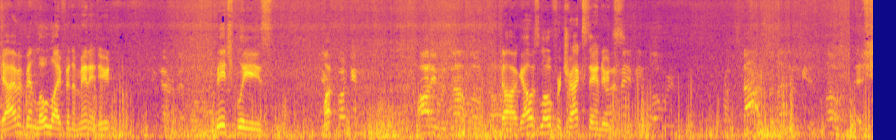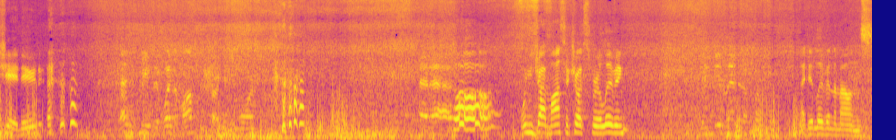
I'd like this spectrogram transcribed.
yeah, I haven't been low life in a minute, dude. You've never been low. Bitch, please. Your My- fucking body was not low, dog. Dog, I was low for track standards. that may be lower from stock, but that doesn't mean it's low. Shit, dude. That just means it wasn't a monster truck anymore. Oh. When you drive monster trucks for a living. You did live in a I did live in the mountains.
